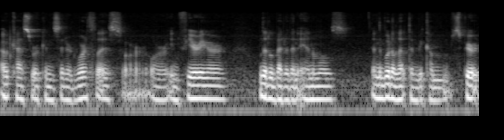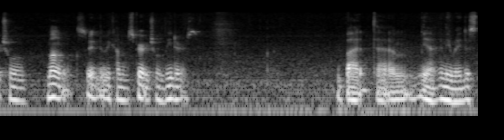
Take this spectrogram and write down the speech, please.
outcasts were considered worthless or, or inferior, little better than animals, and the Buddha let them become spiritual monks, become spiritual leaders. But um, yeah, anyway, just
